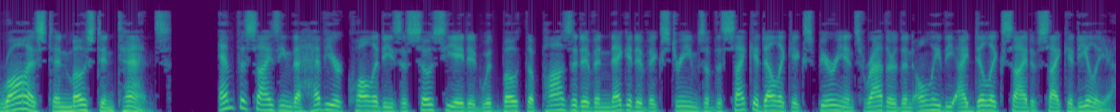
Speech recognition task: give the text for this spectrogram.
rawest and most intense, emphasizing the heavier qualities associated with both the positive and negative extremes of the psychedelic experience rather than only the idyllic side of psychedelia.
